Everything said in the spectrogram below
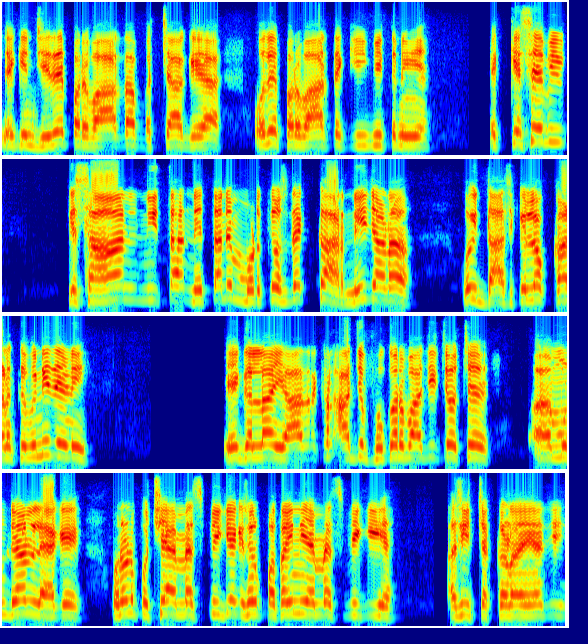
ਲੇਕਿਨ ਜਿਹਦੇ ਪਰਿਵਾਰ ਦਾ ਬੱਚਾ ਗਿਆ ਉਹਦੇ ਪਰਿਵਾਰ ਤੇ ਕੀ ਬੀਤਣੀ ਹੈ? ਇਹ ਕਿਸੇ ਵੀ ਕਿਸਾਨ ਨੇਤਾ ਨੇਤਾ ਨੇ ਮੁੜ ਕੇ ਉਸਦੇ ਘਰ ਨਹੀਂ ਜਾਣਾ। ਕੋਈ 10 ਕਿਲੋ ਕਣਕ ਵੀ ਨਹੀਂ ਦੇਣੀ। ਇਹ ਗੱਲਾਂ ਯਾਦ ਰੱਖਣ। ਅੱਜ ਫੁਕਰਬਾਜੀ ਚ ਉੱਥੇ ਮੁੰਡਿਆਂ ਨੂੰ ਲੈ ਗਏ ਉਹਨਾਂ ਨੂੰ ਪੁੱਛਿਆ ਐਮਐਸਪੀ ਕੀ ਹੈ, ਕਿਸੇ ਨੂੰ ਪਤਾ ਹੀ ਨਹੀਂ ਐਮਐਸਪੀ ਕੀ ਹੈ। ਅਸੀਂ ਚੱਕਣਾ ਆਏ ਆ ਜੀ,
